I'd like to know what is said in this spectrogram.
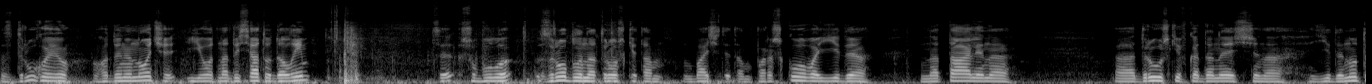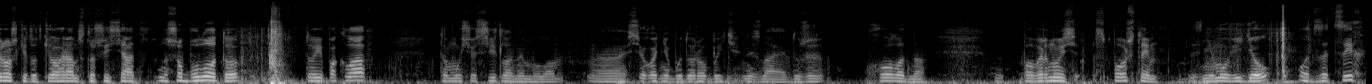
з другої години ночі, і от на 10 дали. Це що було зроблено трошки там, бачите, там Порошкова їде, Наталіна, е, Дружківка, Донеччина їде. Ну трошки тут кілограм 160. Ну що було, то, то і поклав, тому що світла не було. Е, Сьогодні буду робити, не знаю, дуже холодно. Повернусь з пошти, зніму відео от за цих.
